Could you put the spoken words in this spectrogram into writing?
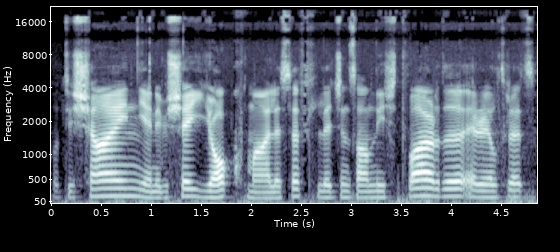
Toti Shine yeni bir şey yok maalesef. Legends Unleashed vardı. Aerial Threat.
